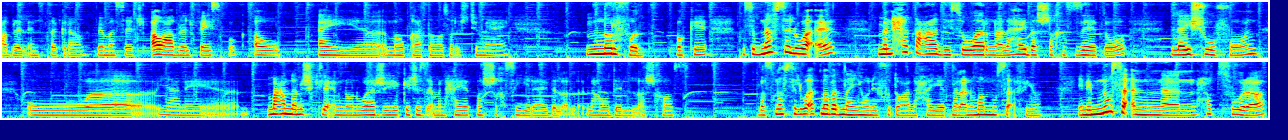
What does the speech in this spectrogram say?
عبر الإنستغرام ب message أو عبر الفيسبوك أو أي موقع تواصل اجتماعي. بنرفض okay؟ بس بنفس الوقت بنحط عادي صورنا لهيدا الشخص ذاته ليشوفون ويعني ما عندنا مشكلة إنه نورجي هيك جزء من حياتنا الشخصية لهيدا لهودي الأشخاص. بس نفس الوقت ما بدنا إياهم يفوتوا على حياتنا لأنه ما بنوثق فيهم. يعني بنوثق إن نحط صورة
